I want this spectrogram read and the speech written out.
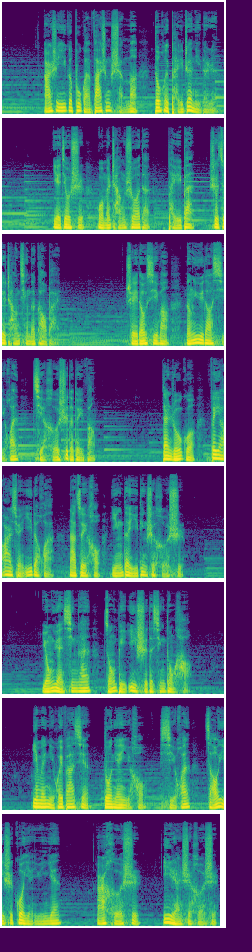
而是一个不管发生什么都会陪着你的人。也就是我们常说的陪伴。是最长情的告白。谁都希望能遇到喜欢且合适的对方。但如果非要二选一的话，那最后赢的一定是合适。永远心安总比一时的心动好。因为你会发现，多年以后，喜欢早已是过眼云烟，而合适，依然是合适。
